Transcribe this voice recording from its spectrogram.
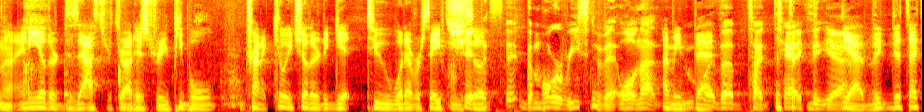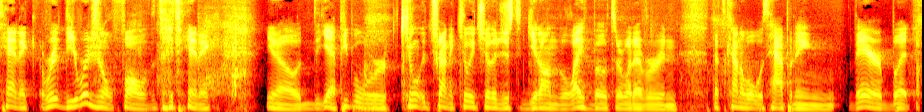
Uh, any other disaster throughout history, people trying to kill each other to get to whatever safety. Shit, so the, it's, the more recent event. Well, not. I mean, that- the Titanic. thing, yeah, yeah, the, the Titanic, the original fall of the Titanic. You know, yeah, people were kill, trying to kill each other just to get on the lifeboats or whatever, and that's kind of what was happening there. But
